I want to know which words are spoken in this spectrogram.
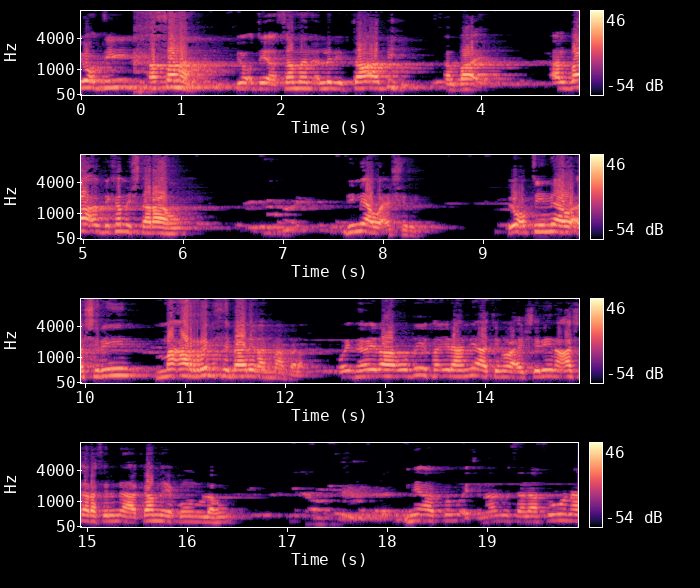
يعطي الثمن albaa'ic albaa'ic bikam ishtaraahu bimia wa ishriin yucطii mia wa ishriin maca aribxi baaligan maa balaq faidaa udiifa ilaa miati wa ishriina cashara fi lmia kam yakunu lahu? Miatu isnaan wahalaaثuuna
